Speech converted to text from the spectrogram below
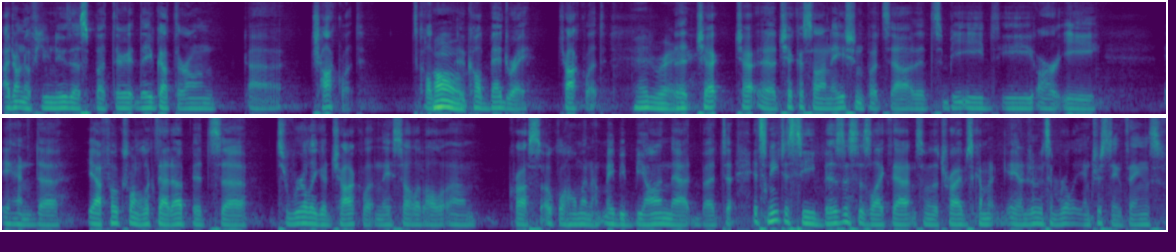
I don't know if you knew this, but they they've got their own uh, chocolate. It's called oh. it's called Bedre chocolate. Bedre. The Ch- Ch- uh, Chickasaw Nation puts out. It's B E D R E, and uh, yeah, folks want to look that up. It's uh, it's really good chocolate, and they sell it all um, across Oklahoma and maybe beyond that. But uh, it's neat to see businesses like that and some of the tribes coming, you know, doing some really interesting things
